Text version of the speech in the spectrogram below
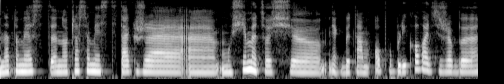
Natomiast no, czasem jest tak, że musimy coś jakby tam opublikować, żeby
